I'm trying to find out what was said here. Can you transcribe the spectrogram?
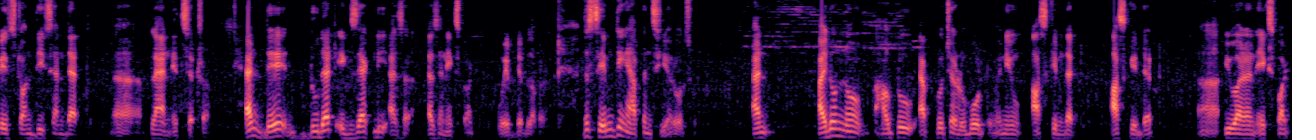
based on this and that uh, plan, etc. And they do that exactly as a as an expert web developer. The same thing happens here also. and I don't know how to approach a robot when you ask him that, ask it that uh, you are an expert.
